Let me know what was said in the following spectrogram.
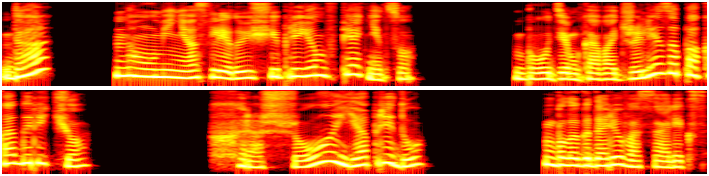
«Да? Но у меня следующий прием в пятницу. Будем ковать железо, пока горячо». «Хорошо, я приду». «Благодарю вас, Алекс.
